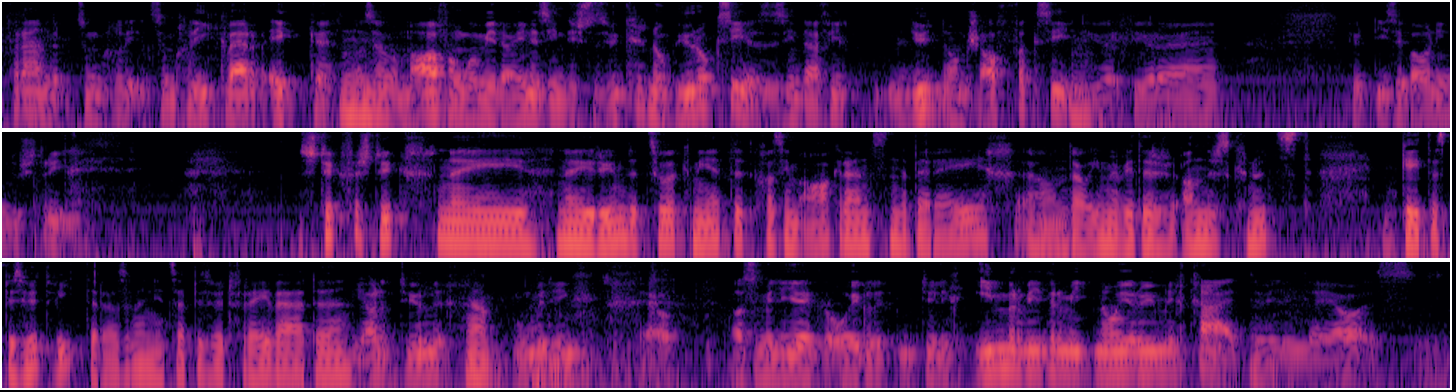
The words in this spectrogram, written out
verändert, zum, zum Kleingewerbe-Ecke. Mhm. Also am Anfang, wo wir da rein sind, ist das wirklich noch Büro gewesen. Also sind auch viele Leute noch am Arbeiten Mhm. für, für, äh, für diese Bahnindustrie. Stück für Stück neue, neue Räume dazu gemietet, quasi im angrenzenden Bereich äh, und auch immer wieder anders genutzt. Geht das bis heute weiter? Also wenn jetzt etwas wird frei werden Ja, natürlich. Ja. Unbedingt. Ja. Also wir liebäugeln natürlich immer wieder mit neuen Räumlichkeiten, weil äh, ja, es, es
